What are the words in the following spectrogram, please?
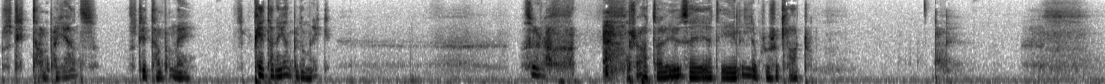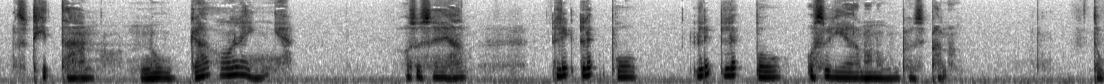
Och så tittar han på Jens. Och så tittar han på mig. Så petar han igen på Dominik. Så pratar ju och säger att det är lillebror såklart. Så tittar han noga och länge. Och så säger han Lillebo, Lillebo och så ger han honom en puss i pannan. Då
